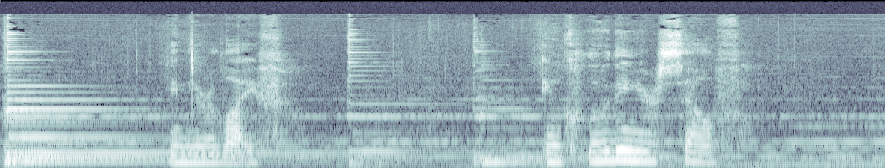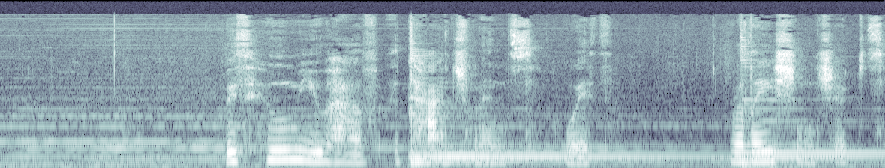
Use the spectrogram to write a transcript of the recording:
in your life including yourself, with whom you have attachments with, relationships.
